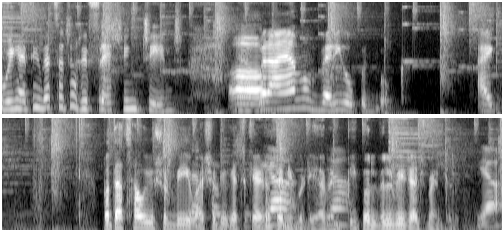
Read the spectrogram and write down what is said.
doing. I think that's such a refreshing change. Yeah, Uh, but I am a very open book. I But that's how you should be. Why That's should how you you get should- scared of yeah, anybody? I mean, yeah. people will be judgmental. yeah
